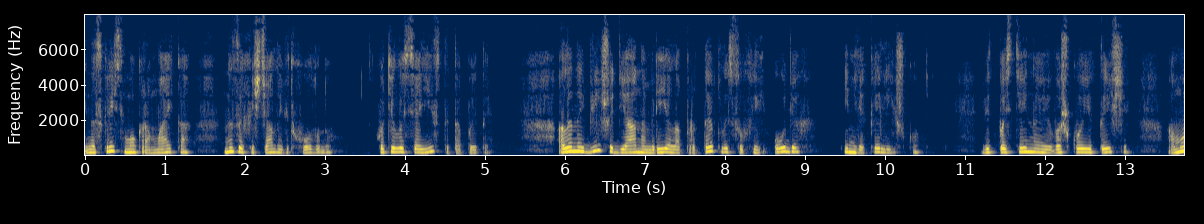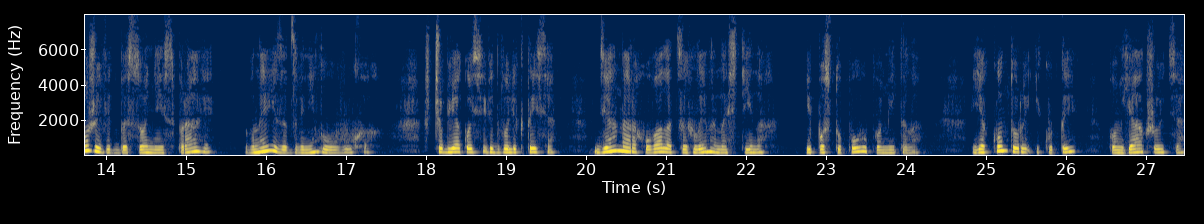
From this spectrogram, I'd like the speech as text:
і наскрізь мокра майка не захищали від холоду. Хотілося їсти та пити. Але найбільше Діана мріяла про теплий сухий одяг і м'яке ліжко. Від постійної важкої тиші, а може, від безсоння і спраги, в неї задзвеніло у вухах. Щоб якось відволіктися, Діана рахувала цеглини на стінах і поступово помітила, як контури і кути пом'якшуються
